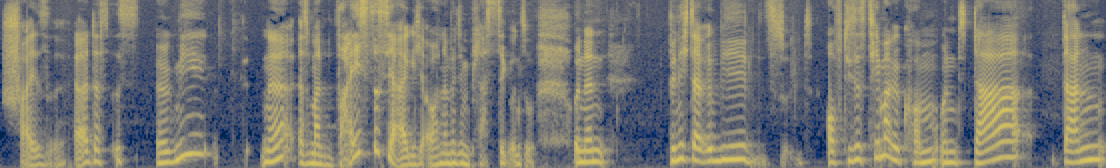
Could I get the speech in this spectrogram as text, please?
Scheiße, ja, das ist irgendwie, ne, also man weiß das ja eigentlich auch, ne, mit dem Plastik und so. Und dann bin ich da irgendwie auf dieses Thema gekommen und da dann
